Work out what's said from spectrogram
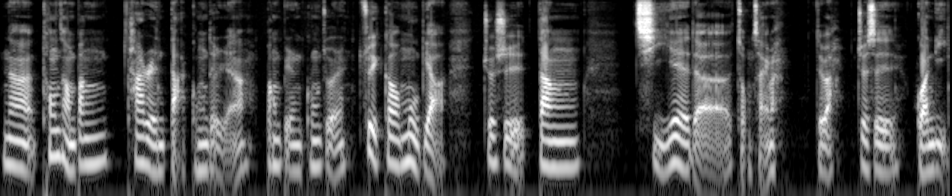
那通常帮他人打工的人啊，帮别人工作人，最高目标就是当企业的总裁嘛，对吧？就是管理。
